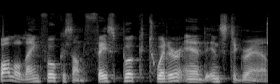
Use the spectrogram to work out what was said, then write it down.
Follow LangFocus on Facebook, Twitter, and Instagram.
